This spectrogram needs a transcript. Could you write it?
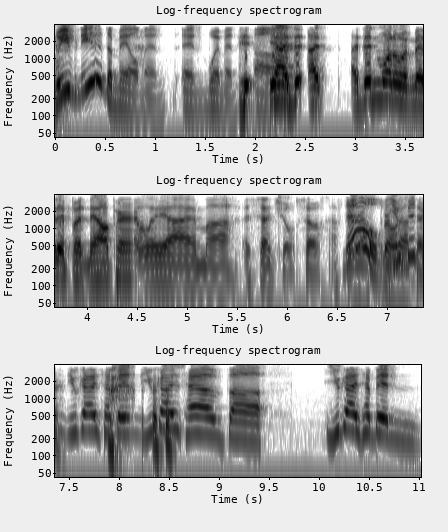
we've needed the mailmen and women. Uh, yeah, I, did, I, I didn't want to admit it, but now apparently I'm uh, essential. So I No, you've out been. there. You guys have been. You guys have. Uh, you guys have been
